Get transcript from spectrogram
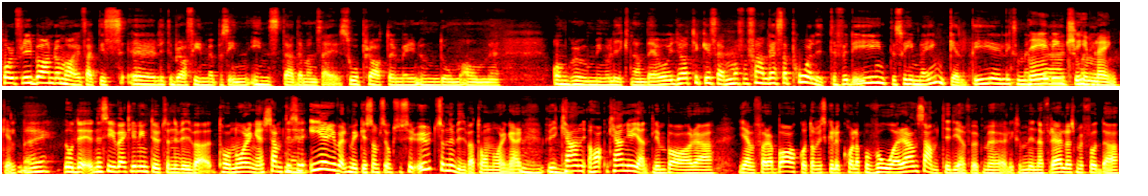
Porrfri barndom har ju faktiskt eh, lite bra filmer på sin Insta där man så, här, så pratar med din ungdom om, eh, om grooming och liknande. Och jag tycker så här, man får fan läsa på lite för det är inte så himla enkelt. Det är liksom en Nej, det är inte så himla är... enkelt. Nej. Och det, det, ser ju verkligen inte ut som när vi var tonåringar. Samtidigt så är det ju väldigt mycket som också ser ut som när vi var tonåringar. Mm, vi mm. Kan, ha, kan ju egentligen bara jämföra bakåt. Om vi skulle kolla på våran samtid jämfört med liksom mina föräldrar som är födda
